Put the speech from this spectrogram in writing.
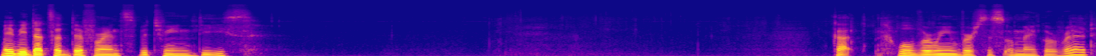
Maybe that's a difference between these. Got Wolverine versus Omega Red.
